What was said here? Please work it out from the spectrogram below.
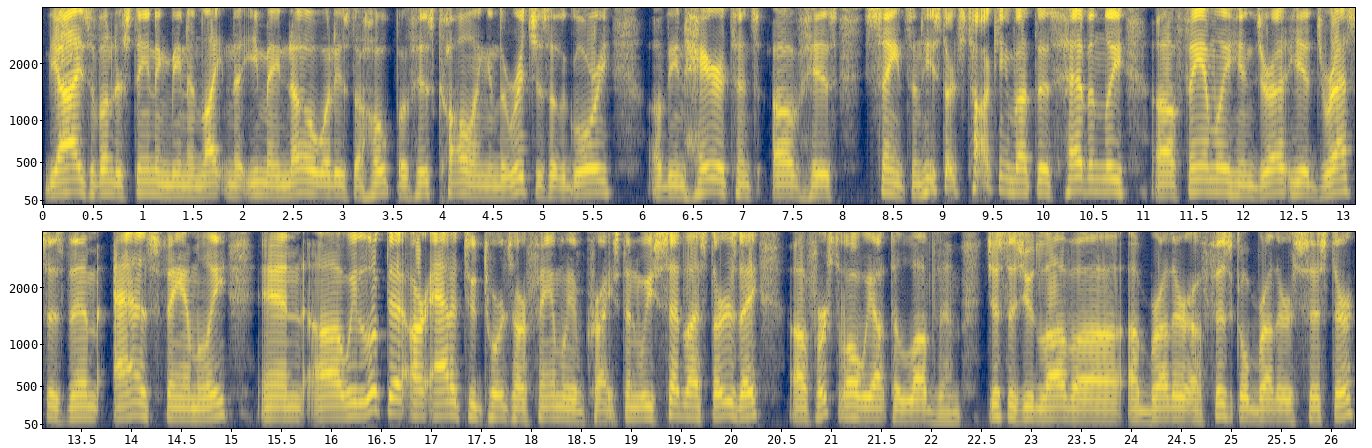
the eyes of understanding being enlightened, that ye may know what is the hope of his calling and the riches of the glory of the inheritance of his saints. And he starts talking about this heavenly uh, family. He, address, he addresses them as family. And uh, we looked at our attitude towards our family of Christ. And we said last Thursday, uh, first of all, we ought to love them. Just as you'd love a, a brother, a physical brother or sister,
